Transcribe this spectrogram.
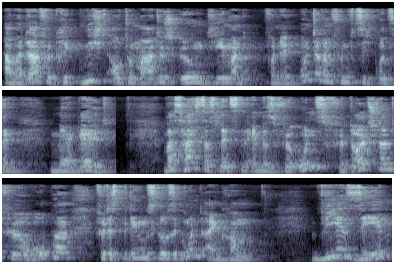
aber dafür kriegt nicht automatisch irgendjemand von den unteren 50 Prozent mehr Geld. Was heißt das letzten Endes für uns, für Deutschland, für Europa, für das bedingungslose Grundeinkommen? Wir sehen,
